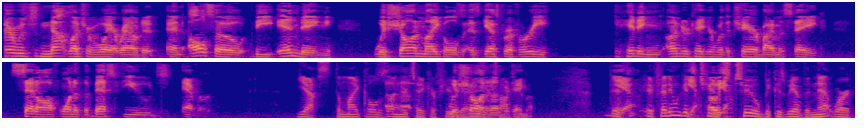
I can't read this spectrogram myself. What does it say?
there was just not much of a way around it, and also the ending with Shawn Michaels as guest referee hitting Undertaker with a chair by mistake set off one of the best feuds ever. Yes, the Michaels Undertaker feud Uh, with that Shawn and talking Undertaker. about. If, Yeah. if anyone gets Yeah. a chance Oh, yeah. too, because we have the network,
